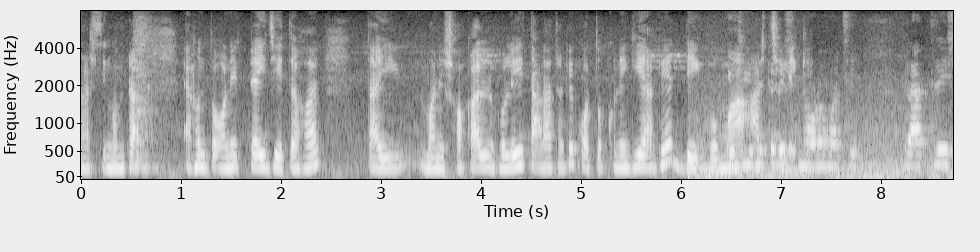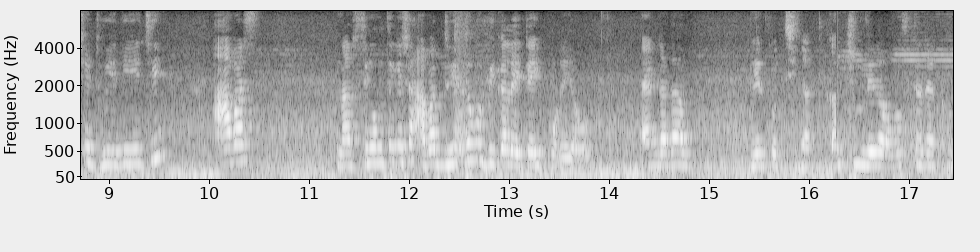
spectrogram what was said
নার্সিংহোমটা এখন তো অনেকটাই যেতে হয়। তাই মানে সকাল হলেই তাড়া থাকে কতক্ষণে গিয়ে আগে দেখব মা আর নরম আছে। রাত্রে এসে ধুয়ে দিয়েছি। আবার নার্সিংহোম থেকে এসে আবার ধুয়ে দেবো বিকালে এটাই পরে যাব। এক গাদা বের করছি না। চুলের অবস্থা দেখো।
